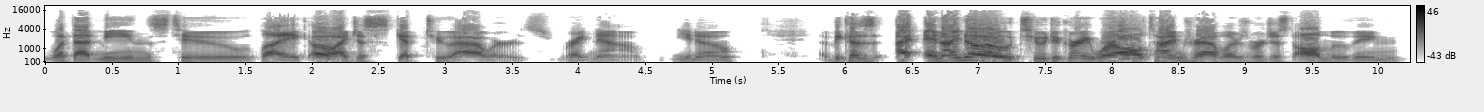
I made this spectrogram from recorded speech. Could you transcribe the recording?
what that means to like, oh, I just skipped two hours right now, you know? Because I, and I know to a degree we're all time travelers. We're just all moving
